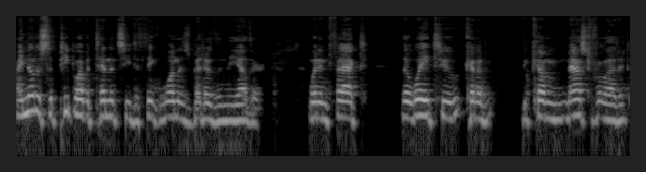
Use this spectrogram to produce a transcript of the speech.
I notice that people have a tendency to think one is better than the other, when in fact, the way to kind of become masterful at it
